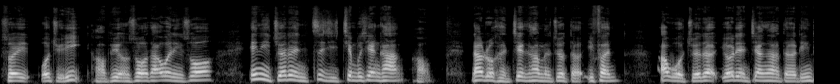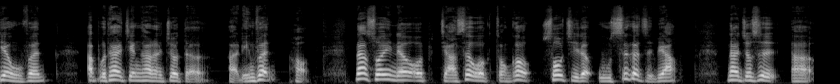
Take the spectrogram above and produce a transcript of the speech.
所以我举例，好，譬如说他问你说，诶，你觉得你自己健不健康？好，那如果很健康的就得一分啊，我觉得有点健康得零点五分啊，不太健康的就得啊零分。好，那所以呢，我假设我总共收集了五十个指标，那就是呃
